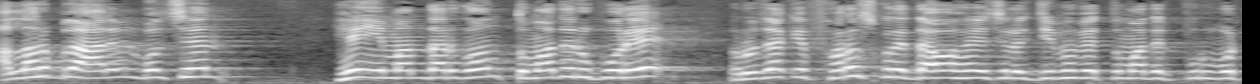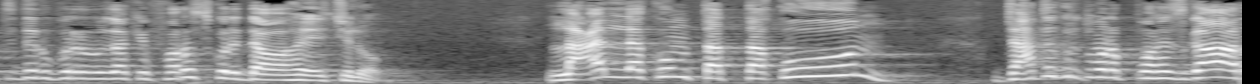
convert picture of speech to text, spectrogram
আল্লাহ রবুল্লাহ আলমিন বলছেন, হে ইমানদারগণ তোমাদের উপরে রোজাকে ফরজ করে দেওয়া হয়েছিল যেভাবে তোমাদের পূর্ববর্তীদের উপরে রোজাকে ফরজ করে দেওয়া হয়েছিল। লাল্লাকুম তাত্তাকুন, যাতে করে তোমরা পরেজগার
